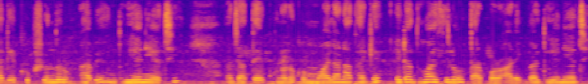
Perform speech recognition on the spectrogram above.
আগে খুব সুন্দরভাবে ধুয়ে নিয়েছি যাতে কোনো রকম ময়লা না থাকে। এটা ধোয়াই ছিল তারপর আরেকবার ধুয়ে নিয়েছি।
